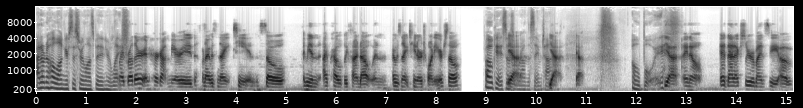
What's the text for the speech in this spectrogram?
I don't know how long your sister in law's been in your life. My brother and her got married when I was 19. So, I mean, I probably found out when I was 19 or 20 or so. Okay, so it's around the same time. Yeah, yeah. Oh boy. Yeah, I know. And that actually reminds me of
